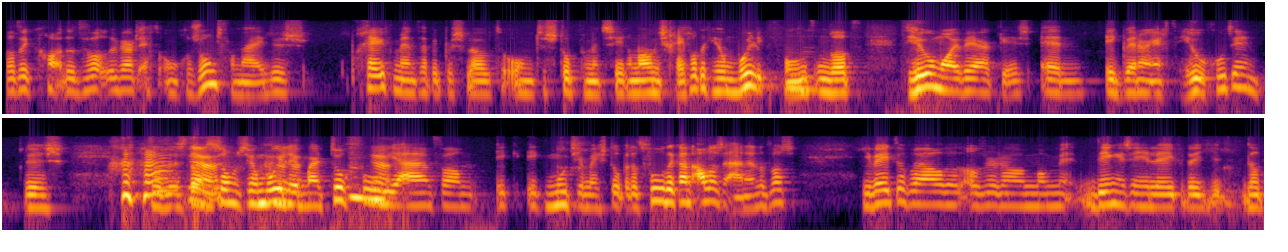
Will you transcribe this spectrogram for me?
dat, ik, dat werd echt ongezond voor mij. Dus op een gegeven moment heb ik besloten om te stoppen met ceremonies geven. Wat ik heel moeilijk vond, mm. omdat het heel mooi werk is. En ik ben er echt heel goed in. Dus dat is, is soms heel moeilijk. Maar toch voel je aan van, ik, ik moet hiermee stoppen. Dat voelde ik aan alles aan. En dat was je weet toch wel dat als er zo'n ding is in je leven dat je, dat,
